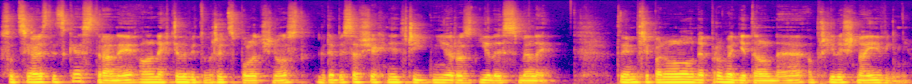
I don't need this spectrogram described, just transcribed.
Socialistické strany ale nechtěly vytvořit společnost, kde by se všechny třídní rozdíly smily. To jim připadalo neproveditelné a příliš naivní.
